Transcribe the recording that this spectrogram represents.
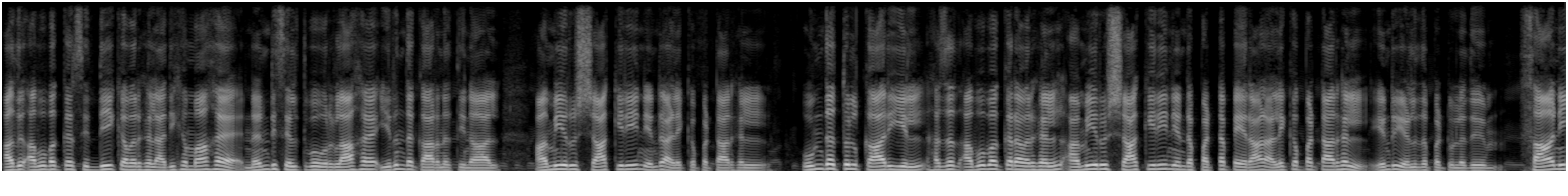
அது அபுபக்கர் சித்திக் அவர்கள் அதிகமாக நன்றி செலுத்துபவர்களாக இருந்த காரணத்தினால் அமீரு ஷாக்கிரீன் என்று அழைக்கப்பட்டார்கள். உம்தத்துல் காரியில் ஹசத் அபுபக்கர் அவர்கள் அமீரு ஷாக்கிரின் என்ற பட்டப்பெயரால் அழைக்கப்பட்டார்கள் என்று எழுதப்பட்டுள்ளது. சானி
